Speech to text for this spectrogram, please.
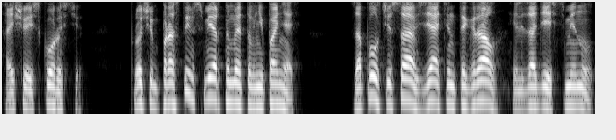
а еще и скоростью. Впрочем, простым смертным этого не понять. За полчаса взять интеграл или за 10 минут.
